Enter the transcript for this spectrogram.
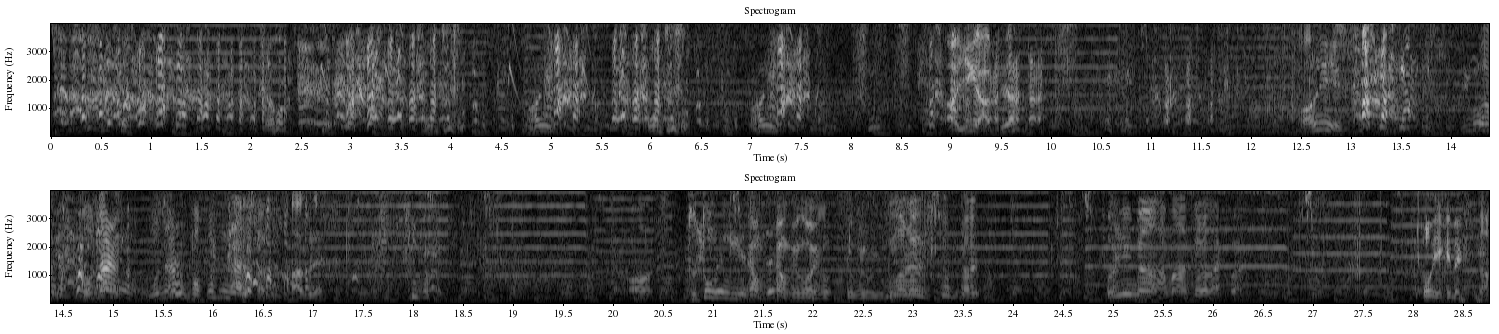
어? 아니, 어떻게, 아니. 아, 이게 앞이야? 아니. 이거 모자를 모자를 벗고 쓴다 했어. 아, 그래? 어, 두통 생기겠는데? 이거 이거 이거 이거. 이거를 좀 열, 돌리면 아마 늘어날 거야. 어 이게 맥스다.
